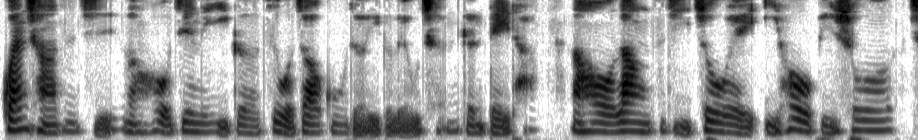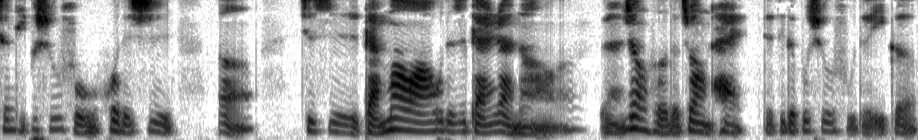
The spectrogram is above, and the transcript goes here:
观察自己，然后建立一个自我照顾的一个流程跟 data，然后让自己作为以后，比如说身体不舒服，或者是呃，就是感冒啊，或者是感染啊，嗯，任何的状态。这个不舒服的一个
